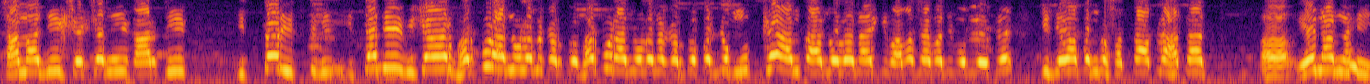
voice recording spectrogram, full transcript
सामाजिक शैक्षणिक आर्थिक इतर इत्यादी विषयावर भरपूर आंदोलनं करतो भरपूर आंदोलनं करतो. पण जो मुख्य आमचं आंदोलन आहे की बाबासाहेबांनी बोलले होते की जेव्हापर्यंत सत्ता आपल्या हातात येणार नाही.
